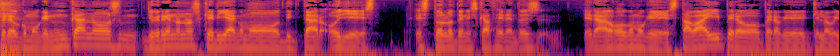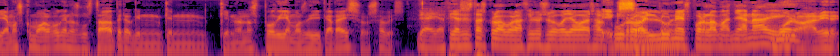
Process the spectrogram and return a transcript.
pero como que nunca nos... Yo creo que no nos quería como dictar, oye, esto lo tenéis que hacer. Entonces era algo como que estaba ahí, pero, pero que, lo veíamos como algo que nos gustaba, pero que, que, no nos podíamos dedicar a eso, ¿sabes? Ya, y hacías estas colaboraciones y luego llevabas al curro el lunes por la mañana. Y... Bueno, a ver,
